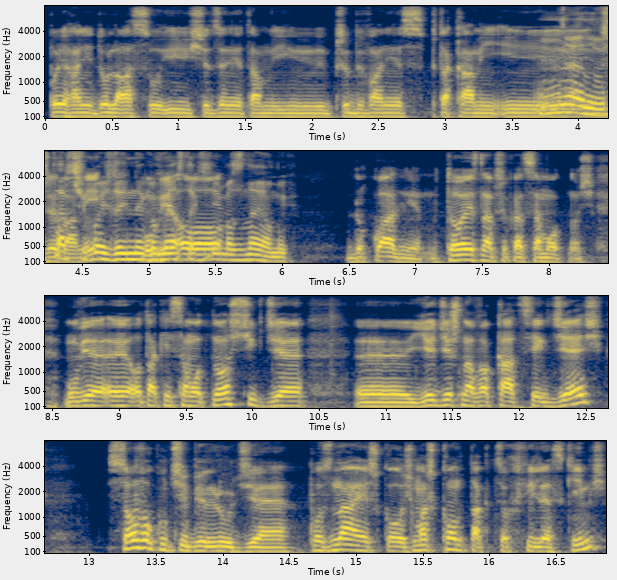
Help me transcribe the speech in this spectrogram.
pojechanie do lasu i siedzenie tam i przebywanie z ptakami i Nie, no wystarczy pójść do innego Mówię miasta, o- gdzie nie ma znajomych. Dokładnie. To jest na przykład samotność. Mówię e, o takiej samotności, gdzie e, jedziesz na wakacje gdzieś, są wokół ciebie ludzie, poznajesz kogoś, masz kontakt co chwilę z kimś,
